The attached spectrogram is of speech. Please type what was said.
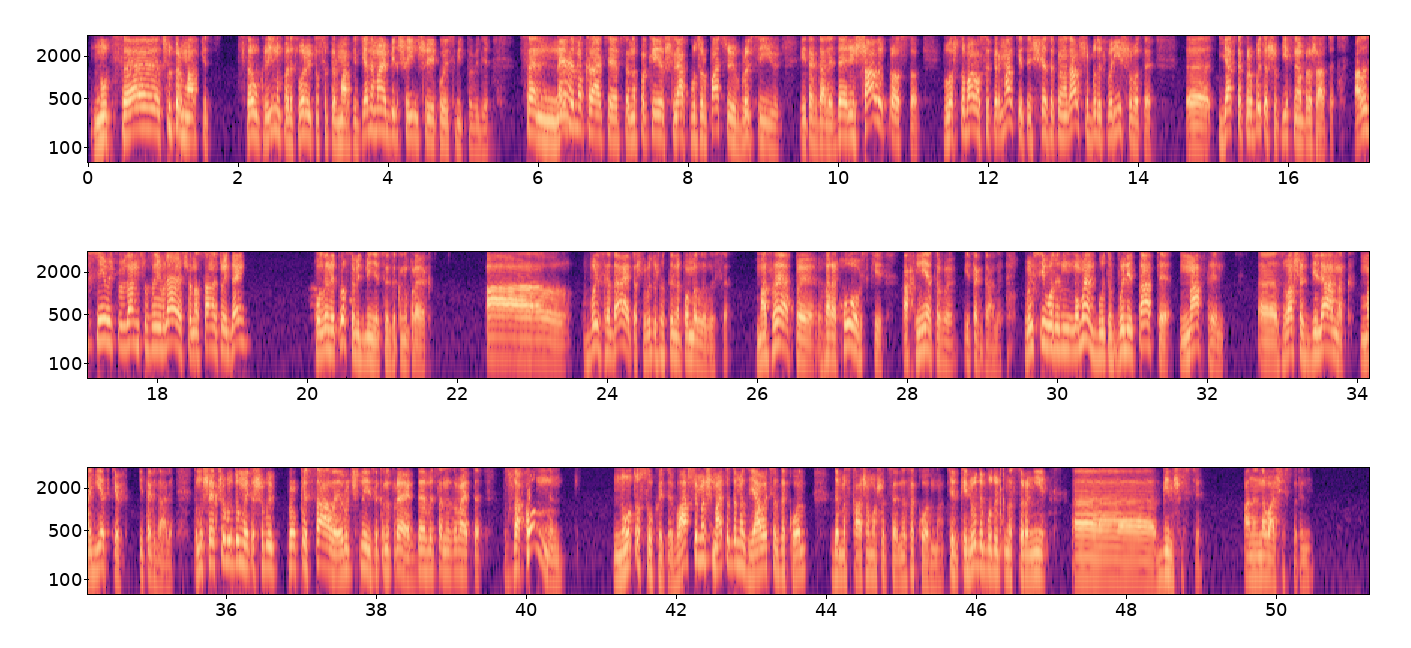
Ну, це супермаркет. Це Україну перетворюють на супермаркет. Я не маю більше іншої якоїсь відповіді. Це не Так. демократія, це навпаки шлях в узурпацію в Росію і так далі. Де рішали просто, влаштували супермаркет і ще законодавчо будуть вирішувати, е, як так робити, щоб їх не ображати. Але з цією відповідальністю заявляю, що настане той день, коли не просто відмінять цей законопроект, а ви згадаєте, що ви дуже сильно помилилися. Мазепи, Гараковські, Ахметови і так далі. Ви всі в один момент будете вилітати нахрін е, з ваших ділянок, маєтків і так далі. Тому що якщо ви думаєте, що ви прописали ручний законопроект, де ви це називаєте законним, ну то слухайте, вашими ж методами з'явиться закон, де ми скажемо, що це незаконно. Тільки люди будуть на стороні е, більшості, а не на вашій стороні.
